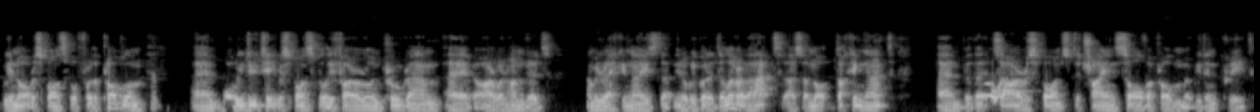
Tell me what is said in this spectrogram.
we are not responsible for the problem. Um, but we do take responsibility for our own programme, uh, R100, and we recognise that you know we've got to deliver that. So I'm not ducking that, um, but that's our response to try and solve a problem that we didn't create.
